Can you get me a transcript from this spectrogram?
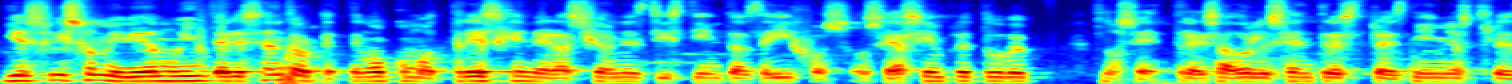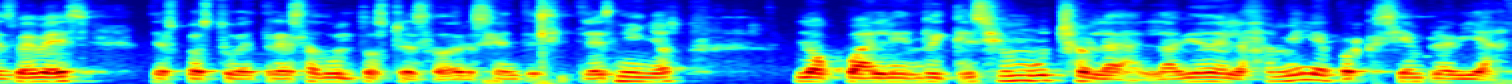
y eso hizo mi vida muy interesante porque tengo como tres generaciones distintas de hijos, o sea, siempre tuve, no sé, tres adolescentes, tres niños, tres bebés, después tuve tres adultos, tres adolescentes y tres niños, lo cual enriqueció mucho la, la vida de la familia porque siempre había,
